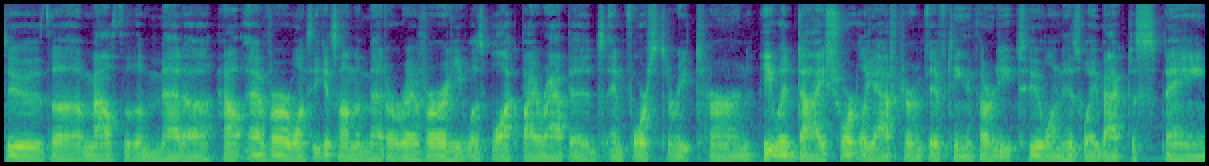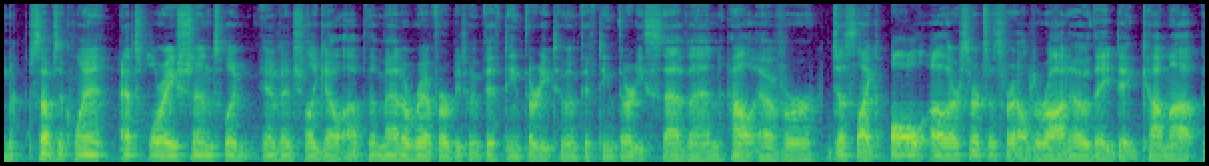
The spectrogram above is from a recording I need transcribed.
to the mouth of the Meta. However, once he gets on the Meta River, he was blocked by rapids and forced to return. He would die shortly after in 1532 on his way back to Spain. Subsequent explorations would eventually go up the Meta River between 1532 and 1537. However, just like all other searches for El Dorado, they did come up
